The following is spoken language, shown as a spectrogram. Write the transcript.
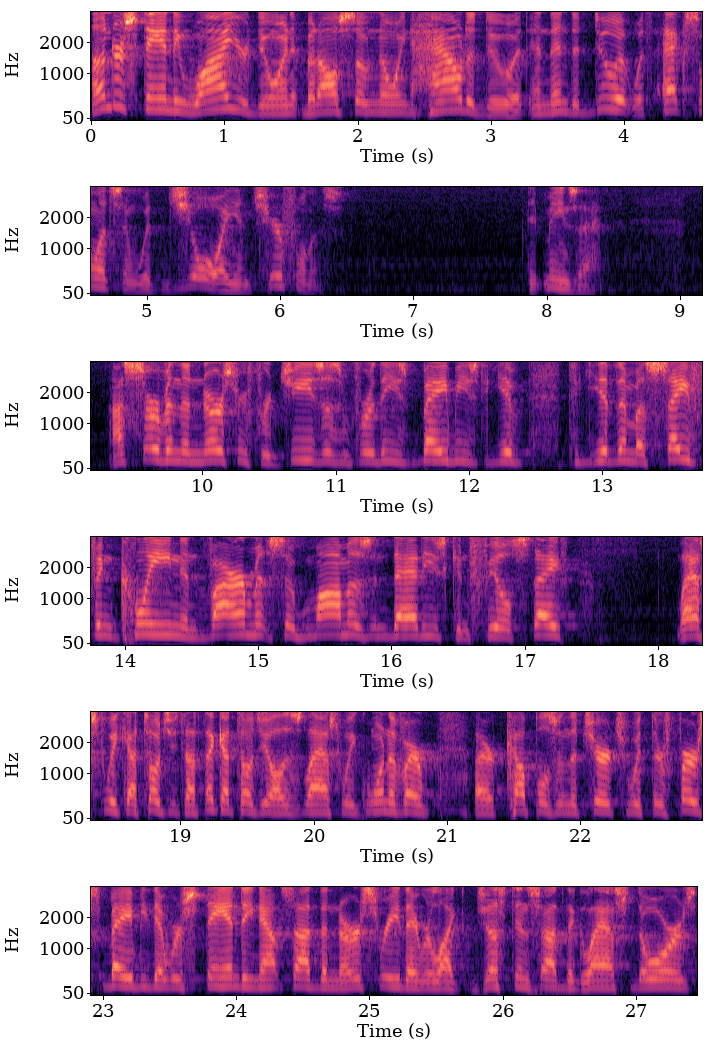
understanding why you're doing it, but also knowing how to do it, and then to do it with excellence and with joy and cheerfulness. It means that. I serve in the nursery for Jesus and for these babies to give, to give them a safe and clean environment so mamas and daddies can feel safe. Last week, I told you, I think I told you all this last week. One of our, our couples in the church with their first baby, they were standing outside the nursery. They were like just inside the glass doors,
